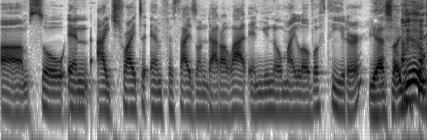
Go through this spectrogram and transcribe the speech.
Um, so, and I try to emphasize on that a lot. And you know my love of theater. Yes, I do.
